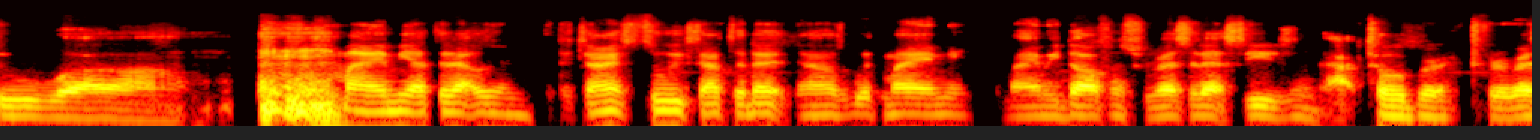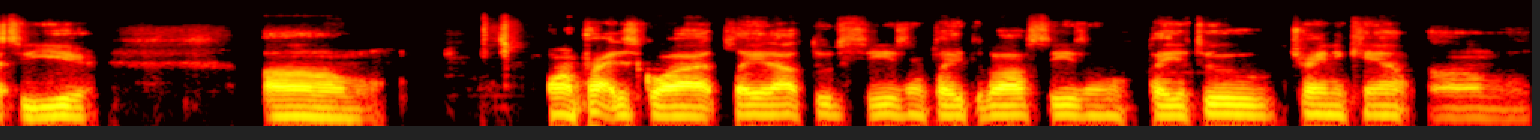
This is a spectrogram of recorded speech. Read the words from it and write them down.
to uh, Miami after that. I was in the Giants two weeks after that. I was with Miami, Miami Dolphins for the rest of that season, October for the rest of the year. Um, on practice squad, played out through the season, played through the off season, played through training camp. Um,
